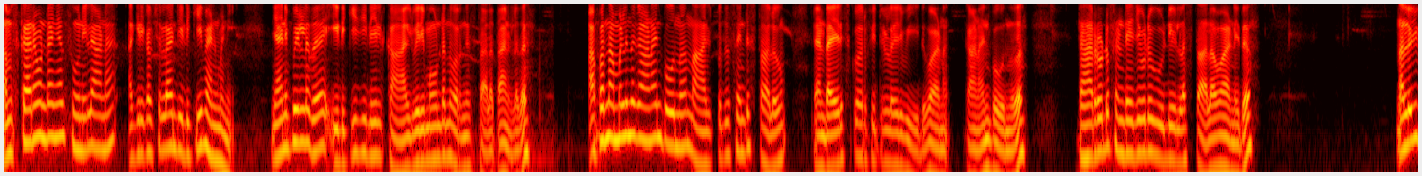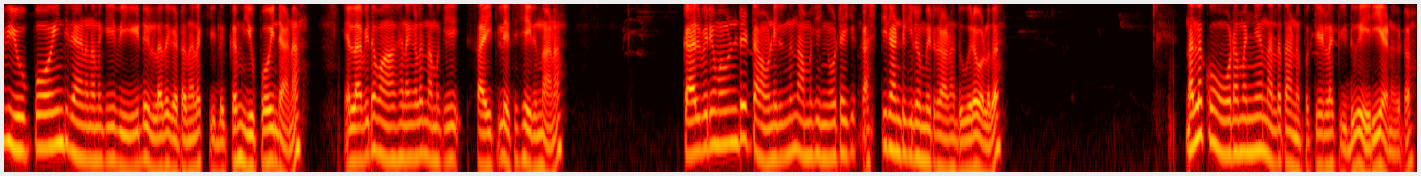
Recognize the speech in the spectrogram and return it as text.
നമസ്കാരം ഉണ്ട് ഞാൻ സുനിലാണ് അഗ്രികൾച്ചർ ലാൻഡ് ഇടുക്കി വെൺമണി. ഞാനിപ്പോൾ ഉള്ളത് ഇടുക്കി ജില്ലയിൽ കാൽവരി മൗണ്ട് എന്ന് പറഞ്ഞ സ്ഥലത്താണുള്ളത്. അപ്പം നമ്മളിന്ന് കാണാൻ പോകുന്നത് നാൽപ്പത് സെന്റ് സ്ഥലവും രണ്ടായിരം സ്ക്വയർ ഫീറ്റ് ഉള്ള ഒരു വീടുമാണ് കാണാൻ പോകുന്നത്. ടാർ റോഡ് ഫ്രണ്ടേജോട് കൂടിയുള്ള സ്ഥലമാണിത്. നല്ലൊരു വ്യൂ പോയിന്റിലാണ് നമുക്ക് ഈ വീട് ഉള്ളത് കേട്ടോ. നല്ല കിടുക്കം വ്യൂ പോയിന്റാണ് എല്ലാവിധ വാഹനങ്ങളും നമുക്ക് ഈ സൈറ്റിൽ എത്തിച്ചേരുന്നതാണ്. കാൽവരി മൗണ്ട് ടൗണിൽ നിന്ന് നമുക്ക് ഇങ്ങോട്ടേക്ക് കഷ്ടി രണ്ട് കിലോമീറ്ററാണ് ദൂരമുള്ളത്. നല്ല കോടമഞ്ഞ് നല്ല തണുപ്പൊക്കെയുള്ള കിടു ഏരിയയാണ് കേട്ടോ.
